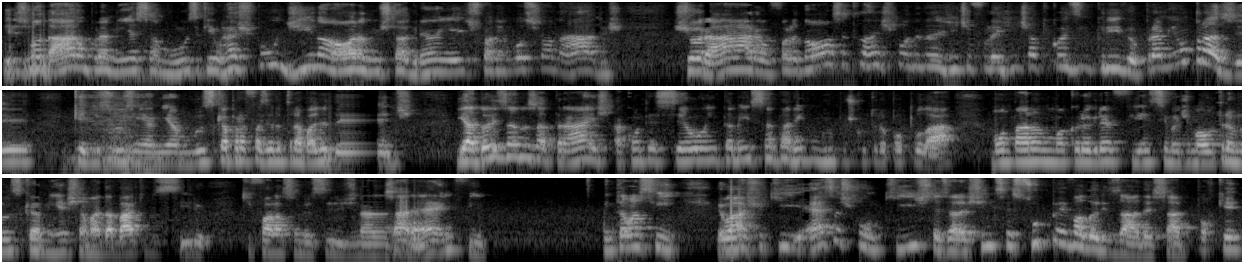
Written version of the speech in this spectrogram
Eles mandaram para mim essa música e eu respondi na hora no Instagram e eles foram emocionados choraram. Falei, nossa, tu tá respondendo a gente. Eu falei, gente, olha que coisa incrível. Para mim é um prazer que eles usem a minha música para fazer o trabalho deles. E há dois anos atrás aconteceu em, também em Santarém com um grupo de cultura popular. Montaram uma coreografia em cima de uma outra música minha chamada Bate do Sírio, que fala sobre o Sírio de Nazaré, enfim. Então, assim, eu acho que essas conquistas elas têm que ser super valorizadas, sabe? Porque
